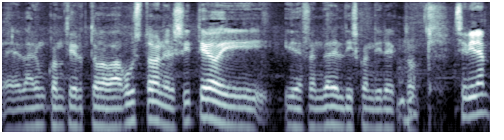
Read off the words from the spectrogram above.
eh, dar un concierto a gusto en el sitio y, y defender el disco en directo. Si vienen,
